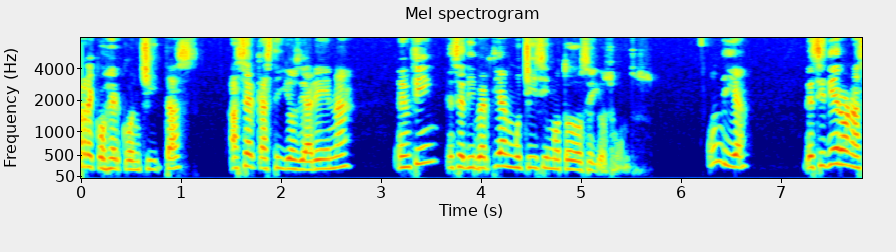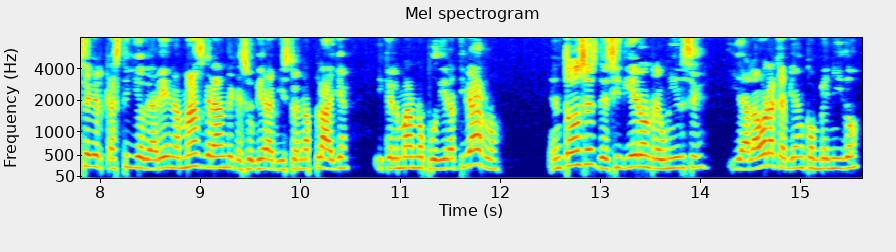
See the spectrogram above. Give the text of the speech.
recoger conchitas, hacer castillos de arena, en fin, que se divertían muchísimo todos ellos juntos. Un día, decidieron hacer el castillo de arena más grande que se hubiera visto en la playa y que el mar no pudiera tirarlo. Entonces decidieron reunirse y a la hora que habían convenido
